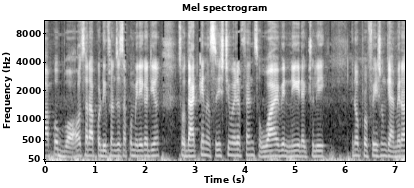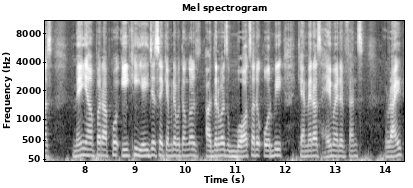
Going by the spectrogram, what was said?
आपको बहुत सारा आपको डिफरेंसेस आपको मिलेगा dear so that can assist you मेरे friends why we need actually you know professional cameras मैं यहाँ पर आपको एक ही यही जैसे कैमरे बताऊँगा अदरवाइज़ बहुत सारे और भी कैमराज है मेरे friends right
